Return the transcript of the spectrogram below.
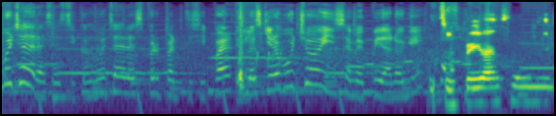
Muchas gracias, chicos. Muchas gracias por participar. Los quiero mucho y se me cuidan, ¿ok? Suscríbanse.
